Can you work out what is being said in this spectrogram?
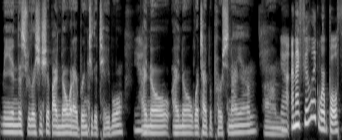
me in this relationship. I know what I bring to the table. Yeah, I know I know what type of person I am. Um, Yeah, and I feel like we're both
